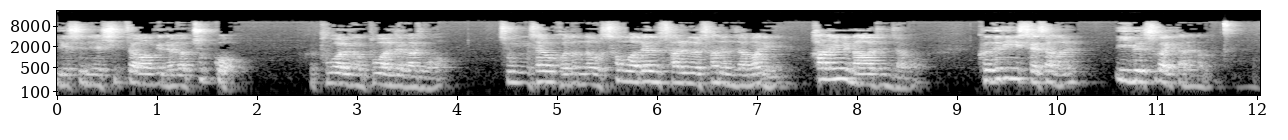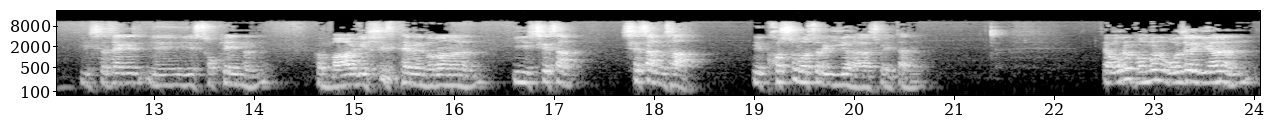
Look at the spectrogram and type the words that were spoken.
예수님의 십자가 함께 내가 죽고 그 부활과 부활돼가지고 중생을 거듭나고 성화된 삶을 사는 자만이 하나님이 낳아준 자고 그들이 이 세상을 이길 수가 있다는 겁니다. 이 세상에 속해 있는 그 마귀의 시스템에 놀아나는 이 세상, 세상사, 이 코스모스를 이겨나갈 수가 있다는. 자, 오늘 본문 5절 이하는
